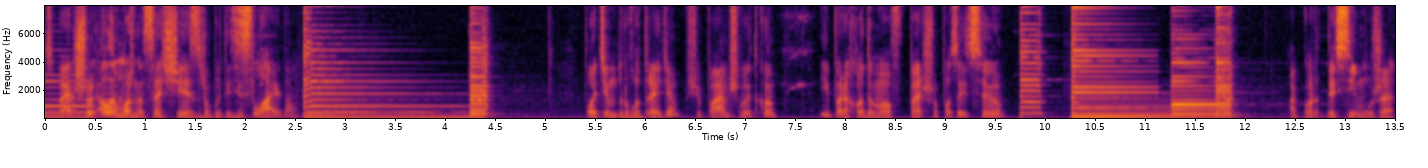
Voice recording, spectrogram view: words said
з першої, але можна це ще зробити зі слайдом. Потім другу, третю, щипаємо швидко. І переходимо в першу позицію. Акорд D7 уже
